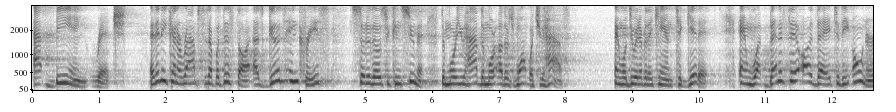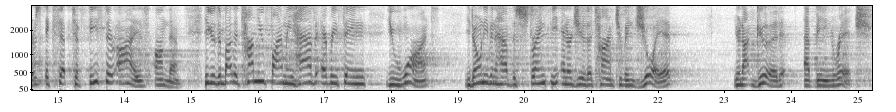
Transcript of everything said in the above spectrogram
at being rich. And then he kind of wraps it up with this thought as goods increase, so do those who consume it. The more you have, the more others want what you have and will do whatever they can to get it. And what benefit are they to the owners except to feast their eyes on them? He goes, and by the time you finally have everything you want, you don't even have the strength, the energy, or the time to enjoy it. You're not good at being rich.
